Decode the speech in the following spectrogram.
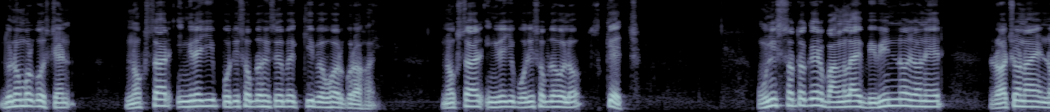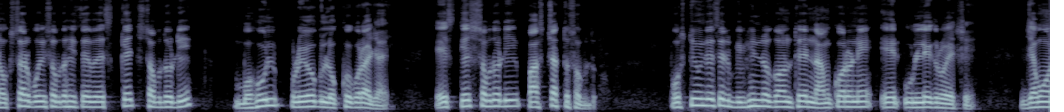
দু নম্বর কোশ্চেন নকশার ইংরেজি প্রতিশব্দ হিসেবে কী ব্যবহার করা হয়? নকশার ইংরেজি প্রতিশব্দ হলো স্কেচ। উনিশ শতকের বাংলায় বিভিন্ন জনের রচনায় নকশার প্রতিশব্দ হিসেবে স্কেচ শব্দটি বহুল প্রয়োগ লক্ষ্য করা যায়। এই স্কেচ শব্দটি পাশ্চাত্য শব্দ। পশ্চিম দেশের বিভিন্ন গ্রন্থের নামকরণে এর উল্লেখ রয়েছে। যেমন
